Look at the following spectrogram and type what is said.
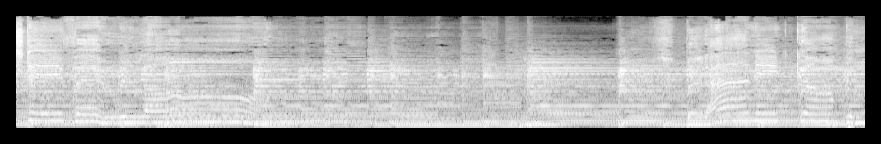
stay very long. But I need company.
